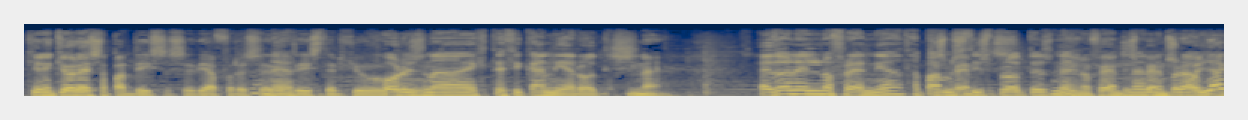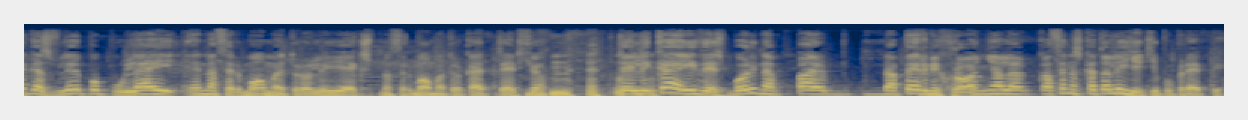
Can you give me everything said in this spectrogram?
Και είναι και ωραίες απαντήσεις σε διάφορες ερωτήσεις τέτοιου. Χωρίς να έχει τεθεί καν η ερώτηση. Ναι. Εδώ είναι Ελληνοφρένεια. Θα πάμε στις Πέμπτης. πρώτες. Ναι, Ελληνοφρένεια της Ναι, ναι, Πέμπτης. μπράβο. Ο Λιάγκα βλέπω πουλάει ένα θερμόμετρο, λέει έξυπνο θερμόμετρο, κάτι τέτοιο. Τελικά είδες, μπορεί να, πά- να παίρνει χρόνια, αλλά ο καθένας καταλήγει εκεί που πρέπει.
